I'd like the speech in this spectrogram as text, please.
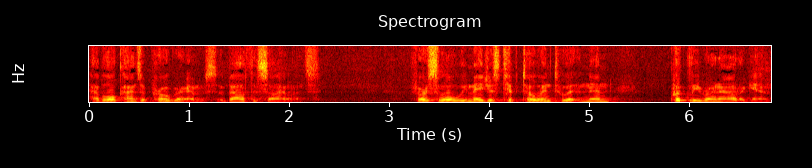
have all kinds of programs about the silence. First of all, we may just tiptoe into it and then quickly run out again.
